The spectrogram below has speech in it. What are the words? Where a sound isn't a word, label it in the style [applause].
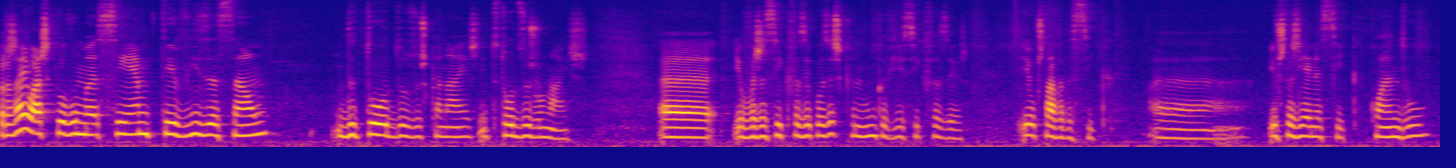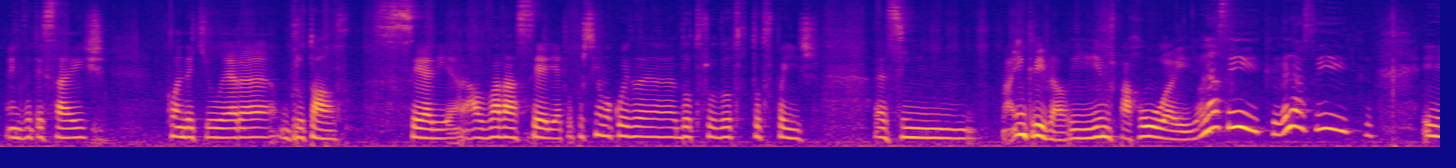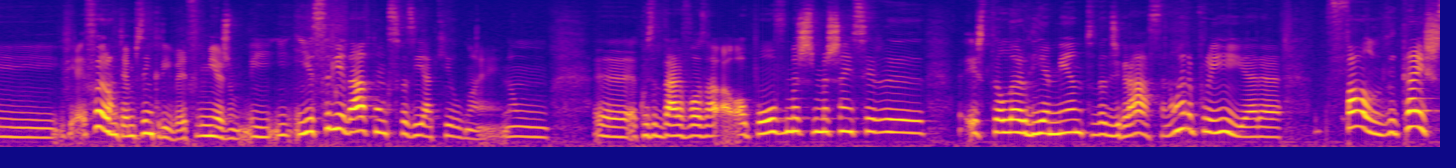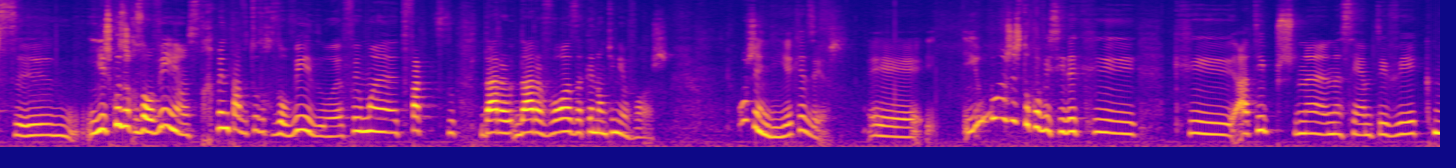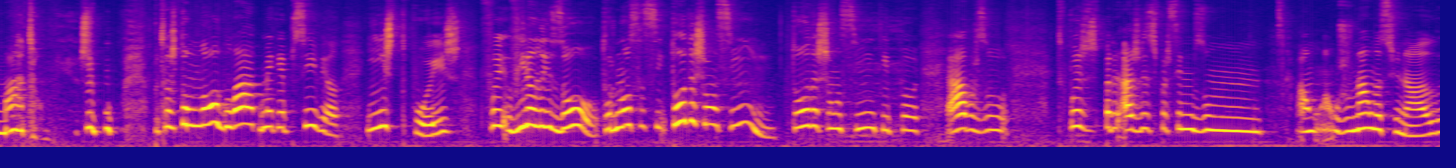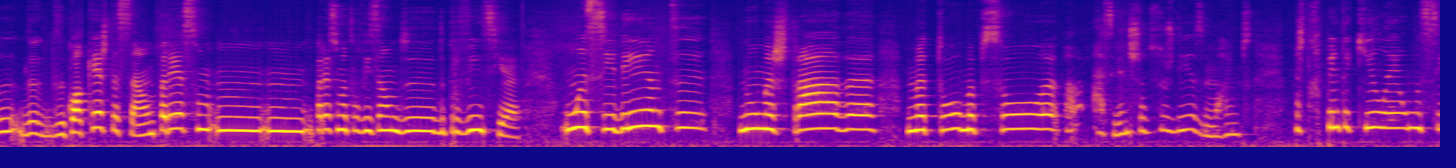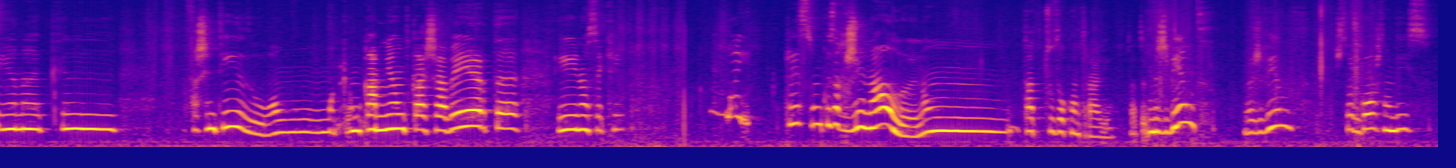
para já eu acho que houve uma CMTVização de todos os canais e de todos os jornais. Uh, eu vejo a SIC fazer coisas que nunca vi a SIC fazer. Eu gostava da SIC. Uh, eu estagiei na SIC quando, em 96, quando aquilo era brutal, séria, levada a séria, aquilo parecia uma coisa de outro, de outro, de outro país. Assim, incrível. E irmos para a rua e olha a SIC, olha a SIC. E foram tempos incríveis, mesmo. E, e, e, a seriedade com que se fazia aquilo, não é? Não, uh, a coisa de dar a voz ao, ao povo, mas, mas sem ser uh, este alardeamento da desgraça. Não era por aí, era fale, queixe-se e as coisas resolviam-se, de repente estava tudo resolvido. Foi uma, de facto, dar, dar a voz a quem não tinha voz. Hoje em dia, quer dizer, é, eu vezes estou convencida que, que há tipos na, na CMTV que matam mesmo, [laughs] porque eles estão logo lá, como é que é possível? E isto depois foi, viralizou, tornou-se assim, todas são assim, todas são assim, tipo, abres o... Depois, às vezes, parecemos um, um, um, jornal nacional de, de, qualquer estação, parece, um, um, parece uma televisão de, de, província. Um acidente numa estrada matou uma pessoa. Há acidentes todos os dias, morrem pessoas. Mas de repente aquilo é uma cena que faz sentido. Um, um caminhão de caixa aberta e não sei o quê. Uai, parece uma coisa regional. Não, está tudo ao contrário. Tudo, mas vende, mas vende. As pessoas gostam disso.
